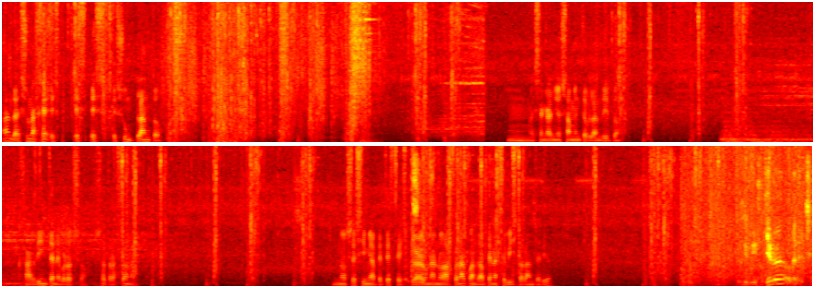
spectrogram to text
Anda, es una es, es, es, es un planto. Es engañosamente blandito. Jardín tenebroso. Es otra zona. No sé si me apetece explorar una nueva zona cuando apenas he visto la anterior. ¿De izquierda o derecha?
